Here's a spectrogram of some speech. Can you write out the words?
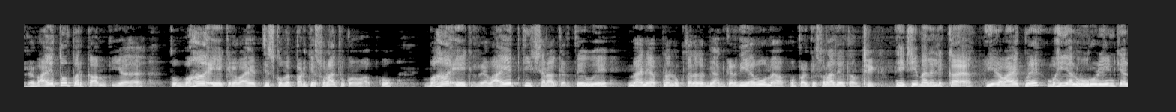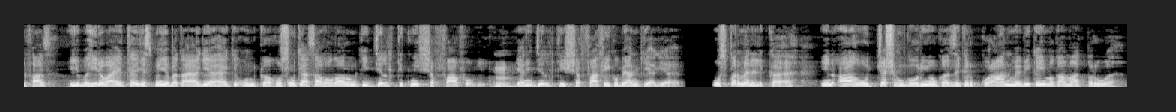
روایتوں پر کام کیا ہے تو وہاں ایک روایت جس کو میں پڑھ کے سنا چکا ہوں آپ کو وہاں ایک روایت کی شرح کرتے ہوئے میں نے اپنا نقطہ نظر بیان کر دیا ہے وہ میں آپ کو پڑھ کے سنا دیتا ہوں۔ ٹھیک۔ دیکھیے میں نے لکھا ہے یہ روایت میں وہی الحورالین کے الفاظ یہ وہی روایت ہے جس میں یہ بتایا گیا ہے کہ ان کا حسن کیسا ہوگا اور ان کی جلد کتنی شفاف ہوگی۔ یعنی جلد کی شفافی کو بیان کیا گیا ہے۔ اس پر میں نے لکھا ہے ان آہو چشم گوریوں کا ذکر قرآن میں بھی کئی مقامات پر ہوا ہے۔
